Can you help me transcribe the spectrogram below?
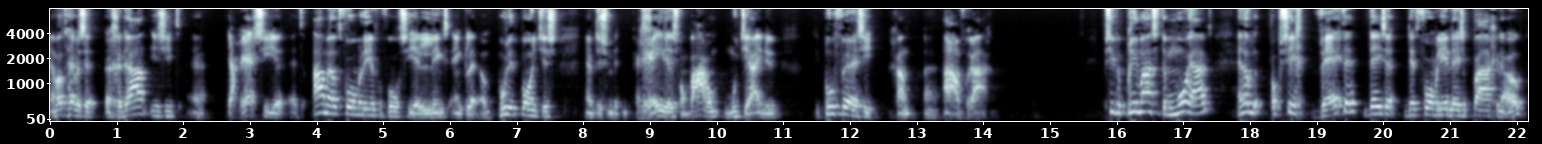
En wat hebben ze gedaan? Je ziet, uh, ja, rechts zie je het aanmeldformulier. Vervolgens zie je links enkele bulletpointjes. En dus met redenen van waarom moet jij nu die proefversie gaan aanvragen. In principe prima, ziet er mooi uit. En ook op zich werkte deze, dit formulier en deze pagina ook.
